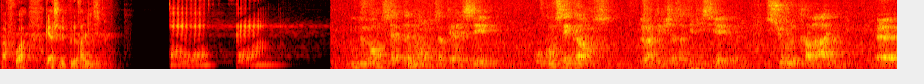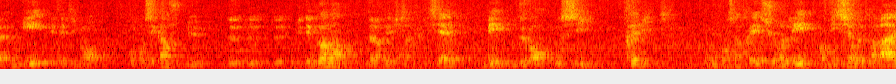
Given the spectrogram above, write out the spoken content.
parfois gage de pluralisme nous devons certainement nous intéresser aux conséquences de l'intelligence artificielle sur le travail euh, et effectivement aux conséquences du, du déploiement de l'intelligence artificielle, mais nous devons aussi très vite nous concentrer sur les conditions de travail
